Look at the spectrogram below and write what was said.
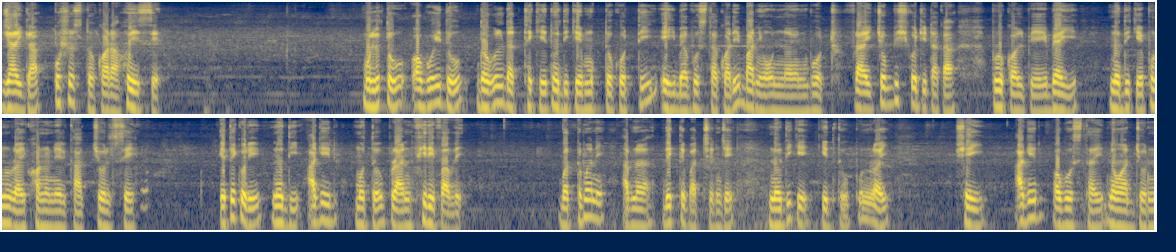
জায়গা প্রশস্ত করা হয়েছে। মূলত অবৈধ দখলদার থেকে নদীকে মুক্ত করতেই এই ব্যবস্থা করে বাণী উন্নয়ন বোর্ড। প্রায় চব্বিশ কোটি টাকা প্রকল্পে ব্যয়ে নদীকে পুনরায় খননের কাজ চলছে। এতে করে নদী আগের মতো প্রাণ ফিরে পাবে। বর্তমানে আপনারা দেখতে পাচ্ছেন যে নদীকে কিন্তু পুনরায় সেই আগের অবস্থায় নেওয়ার জন্য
